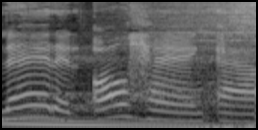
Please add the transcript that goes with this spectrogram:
Let it all hang out.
